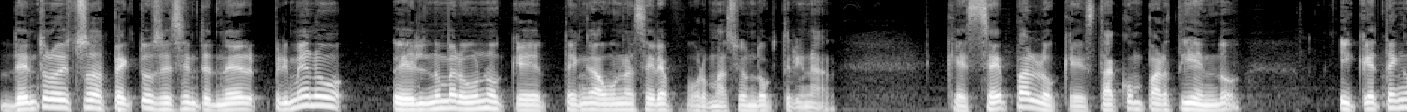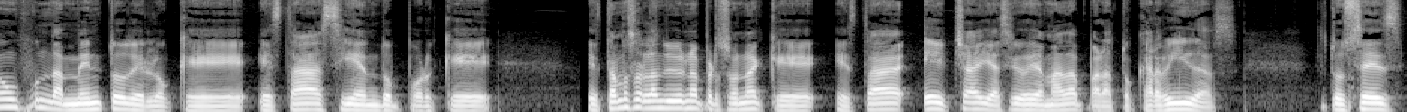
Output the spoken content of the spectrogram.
dentro de estos aspectos es entender, primero, el número uno, que tenga una seria formación doctrinal, que sepa lo que está compartiendo y que tenga un fundamento de lo que está haciendo, porque estamos hablando de una persona que está hecha y ha sido llamada para tocar vidas. Entonces,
